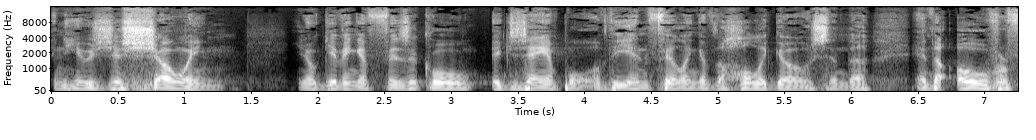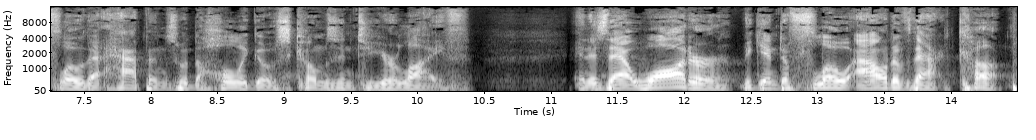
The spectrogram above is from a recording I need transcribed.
and he was just showing, you know, giving a physical example of the infilling of the Holy Ghost and the and the overflow that happens when the Holy Ghost comes into your life. And as that water began to flow out of that cup,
